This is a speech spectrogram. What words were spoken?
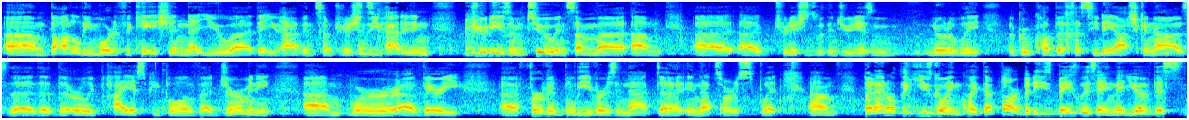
bodily mortification that you uh, that you have in some traditions. You had it in Judaism too, in some uh, um, uh, uh, traditions within Judaism, notably a group called the Hasidei Ashkenaz, the, the, the early pious people of Germany, um, were very fervent believers in that in that sort of split. Um, but I don't think he's going quite that far. But he's basically saying that you have this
